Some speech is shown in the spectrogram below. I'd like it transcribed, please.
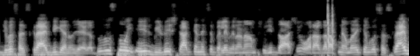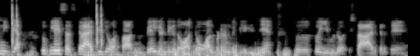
जो है सब्सक्राइब भी गैन हो जाएगा। तो दोस्तों, इस वीडियो स्टार्ट करने से पहले मेरा नाम सुजीत दास है और अगर आपने हमारे चैनल को सब्सक्राइब नहीं किया तो प्लीज़ सब्सक्राइब कीजिए और साथ में बेल घंटे के दबा के ऑल बटन में क्लिक कीजिए। तो दोस्तों, ये वीडियो स्टार्ट करते हैं।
